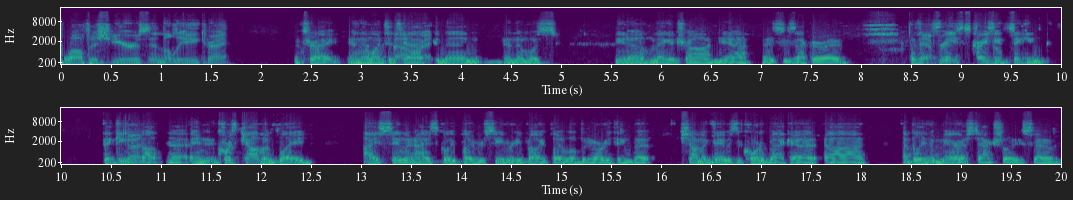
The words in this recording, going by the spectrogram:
twelve-ish years in the league, right? That's right. And then went to Tech right. and then and then was, you know, Megatron. Yeah, that's exactly right. But that's, that's crazy thinking thinking about that. And of course Calvin played I assume in high school he played receiver. He probably played a little bit of everything, but Sean McVay was the quarterback at uh, I believe at Marist actually. So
